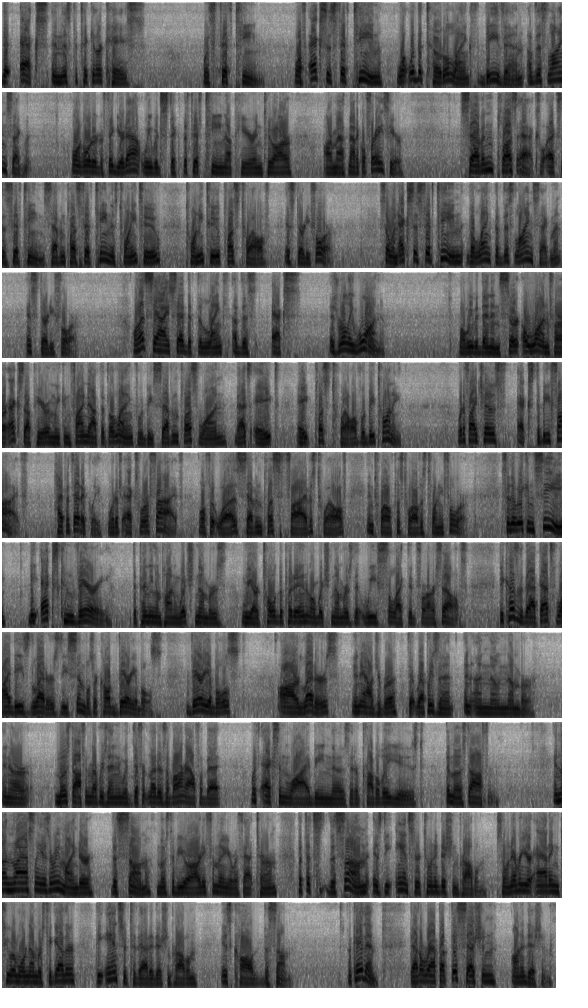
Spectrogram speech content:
that x in this particular case was 15? Well, if x is 15, what would the total length be then of this line segment? Well, in order to figure it out, we would stick the 15 up here into our our mathematical phrase here. 7 plus x, well x is 15. 7 plus 15 is 22. 22 plus 12 is 34. So when x is 15, the length of this line segment is 34. Well, let's say I said that the length of this x is really 1. Well, we would then insert a 1 for our x up here, and we can find out that the length would be 7 plus 1, that's 8. 8 plus 12 would be 20. What if I chose x to be 5? Hypothetically, what if x were a 5? Well, if it was, 7 plus 5 is 12, and 12 plus 12 is 24. So that we can see the x can vary depending upon which numbers we are told to put in or which numbers that we selected for ourselves. Because of that, that's why these letters, these symbols are called variables. Variables are letters in algebra that represent an unknown number and are most often represented with different letters of our alphabet with X and Y being those that are probably used the most often. And then lastly, as a reminder, the sum, most of you are already familiar with that term, but the, the sum is the answer to an addition problem. So whenever you're adding two or more numbers together, the answer to that addition problem is called the sum. Okay then, that'll wrap up this session on addition.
